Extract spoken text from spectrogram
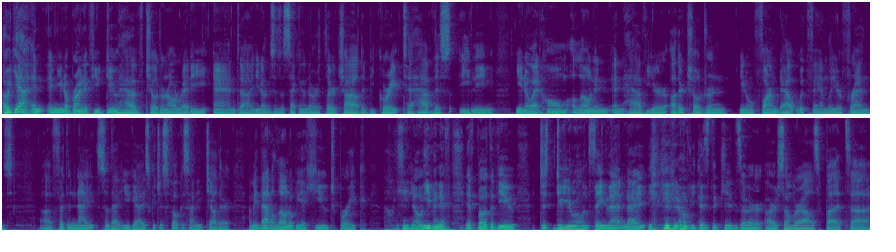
Oh yeah, and and you know, Brian, if you do have children already, and uh, you know this is a second or a third child, it'd be great to have this evening, you know, at home alone, and and have your other children, you know, farmed out with family or friends. Uh, for the night, so that you guys could just focus on each other. I mean, that alone will be a huge break you know, even if if both of you just do your own thing that night, you know, because the kids are are somewhere else. But uh,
